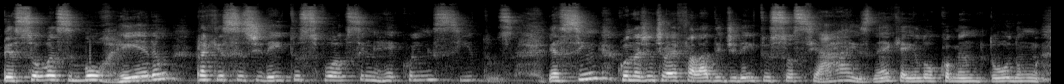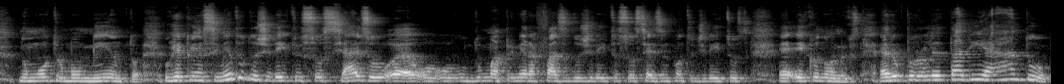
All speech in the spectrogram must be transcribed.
pessoas morreram para que esses direitos fossem reconhecidos. E assim, quando a gente vai falar de direitos sociais, né, que a Ilo comentou num, num outro momento, o reconhecimento dos direitos sociais, ou, ou, de uma primeira fase dos direitos sociais enquanto direitos é, econômicos, era o proletariado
